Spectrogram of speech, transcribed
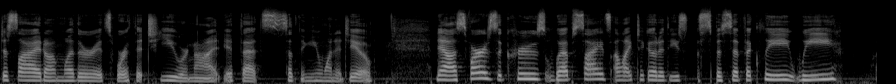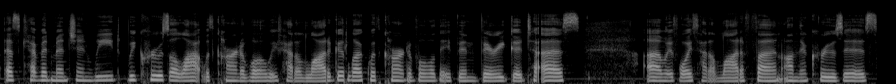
decide on whether it's worth it to you or not, if that's something you want to do. Now, as far as the cruise websites, I like to go to these specifically. We, as Kevin mentioned, we we cruise a lot with Carnival. We've had a lot of good luck with Carnival. They've been very good to us. Um, we've always had a lot of fun on their cruises.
